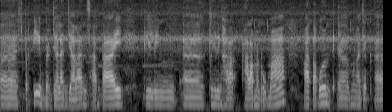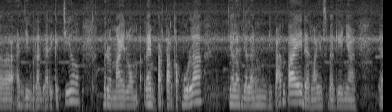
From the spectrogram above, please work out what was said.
uh, seperti berjalan-jalan santai, keliling uh, keliling halaman rumah ataupun uh, mengajak uh, anjing berlari kecil, bermain lempar tangkap bola jalan-jalan di pantai dan lain sebagainya. E,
